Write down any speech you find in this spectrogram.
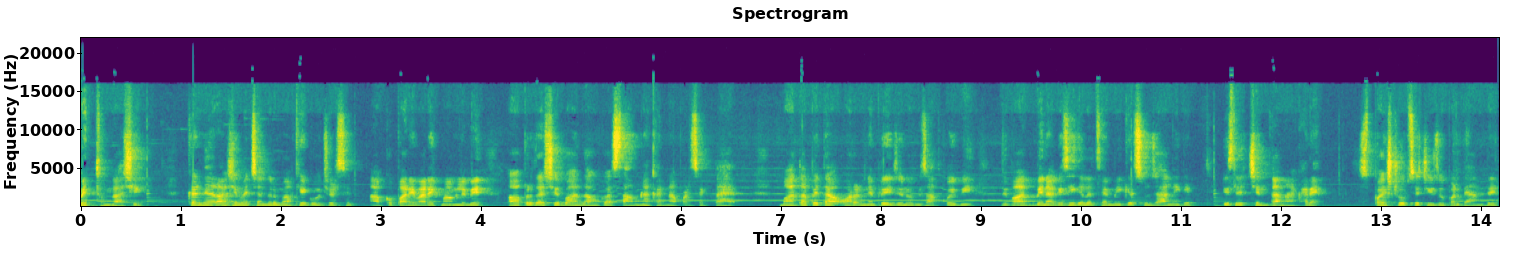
मिथुन राशि। कन्या राशि में चंद्रमा के गोचर से आपको पारिवारिक मामले में अप्रत्याशित बाधाओं का सामना करना पड़ सकता है। माता पिता और अन्य प्रियजनों के साथ कोई भी विवाद बिना किसी गलत फहमी के सुलझा लेंगे इसलिए चिंता ना करें। स्पष्ट रूप से चीज़ों पर ध्यान दें,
